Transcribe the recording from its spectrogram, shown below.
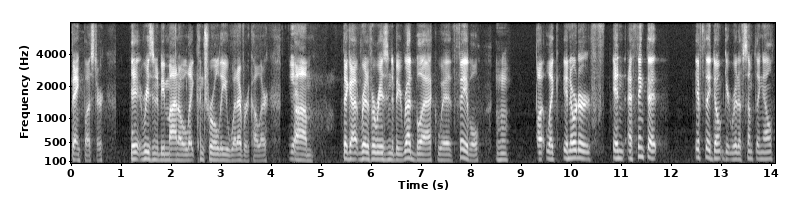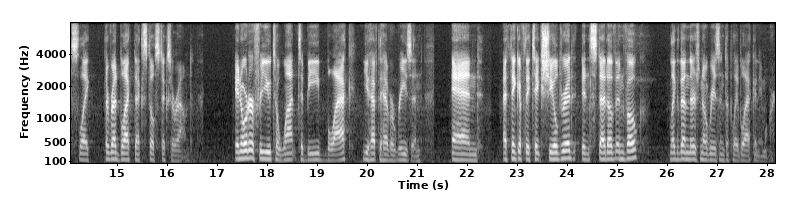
Bankbuster. The reason to be mono, like control whatever color. Yeah. Um, they got rid of a reason to be red black with Fable. Mm-hmm. But like in order, and I think that if they don't get rid of something else, like the red black deck still sticks around. In order for you to want to be black, you have to have a reason. And I think if they take Sheoldred instead of Invoke, like then there's no reason to play black anymore.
